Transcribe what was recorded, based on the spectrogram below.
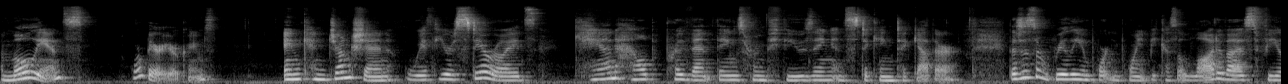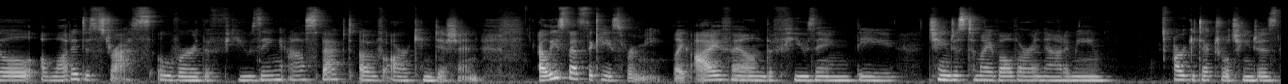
Emollients or barrier creams in conjunction with your steroids can help prevent things from fusing and sticking together. This is a really important point because a lot of us feel a lot of distress over the fusing aspect of our condition. At least that's the case for me. Like, I found the fusing, the changes to my vulvar anatomy, architectural changes,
